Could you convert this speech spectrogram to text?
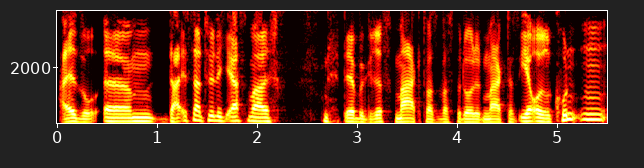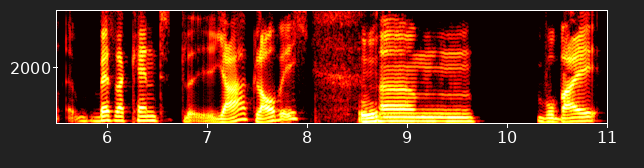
Also, ähm, da ist natürlich erstmal der Begriff Markt. Was, was bedeutet Markt? Dass ihr eure Kunden besser kennt, ja, glaube ich. Mhm. Ähm, wobei,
